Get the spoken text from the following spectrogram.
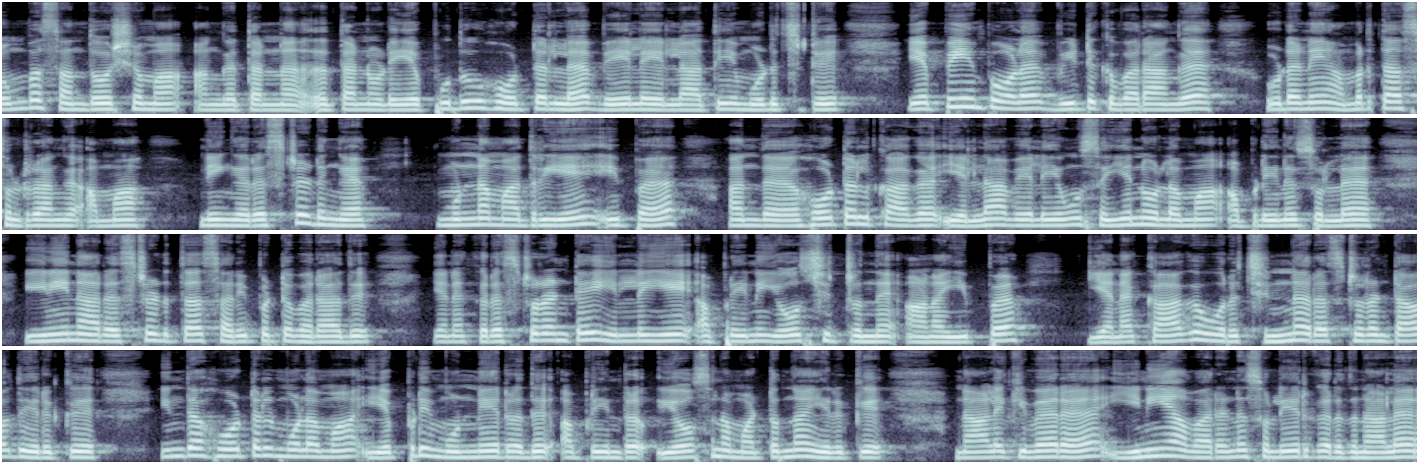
ரொம்ப சந்தோஷமாக அங்கே தன்னை தன்னுடைய புது ஹோட்டலில் வேலை எல்லாத்தையும் முடிச்சுட்டு எப்பயும் போல் வீட்டுக்கு வராங்க. உடனே அமிர்தா சொல்கிறாங்க அம்மா நீங்கள் ரெஸ்ட் எடுங்க. முன்ன மாதிரியே இப்போ அந்த ஹோட்டலுக்காக எல்லா வேலையும் செய்யணும்லம்மா அப்படின்னு சொல்ல இனி நான் ரெஸ்ட் எடுத்தால் சரிப்பட்டு வராது. எனக்கு ரெஸ்டாரண்ட்டே இல்லையே அப்படின்னு யோசிச்சுட்டு இருந்தேன். ஆனால் இப்போ எனக்காக ஒரு சின்ன ரெஸ்டாரண்ட்டாவது இருக்குது இந்த ஹோட்டல் மூலமாக எப்படி முன்னேறது அப்படின்ற யோசனை மட்டும்தான் இருக்குது நாளைக்கு வேற இனியா வரேன்னு சொல்லியிருக்கிறதுனால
